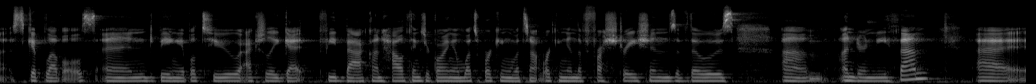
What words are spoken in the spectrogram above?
uh, skip levels and being able to actually get feedback on how things are going and what's working, what's not working, and the frustrations of those um, underneath them. Uh,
